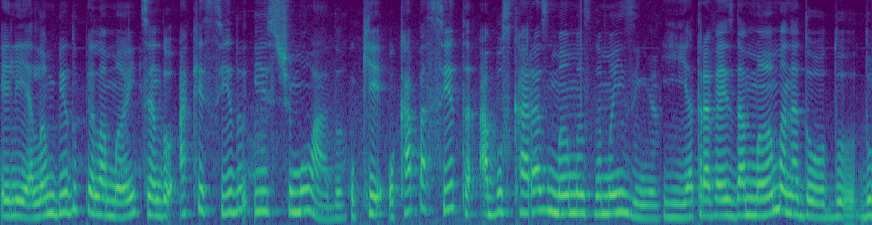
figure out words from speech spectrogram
ele é lambido pela mãe, sendo aquecido e estimulado, o que o capacita a buscar as mamas da mãezinha. E através da mama, né, do, do, do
